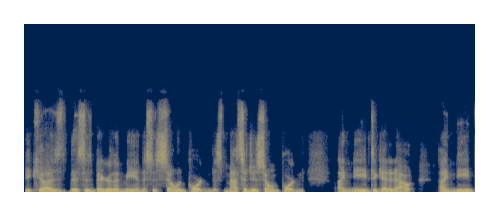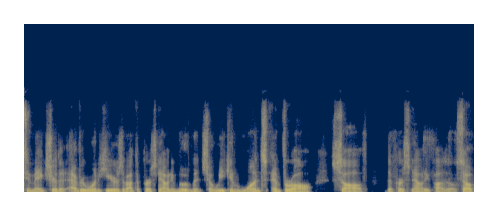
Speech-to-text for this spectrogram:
because this is bigger than me and this is so important. This message is so important. I need to get it out. I need to make sure that everyone hears about the personality movement so we can once and for all solve the personality puzzle. So,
